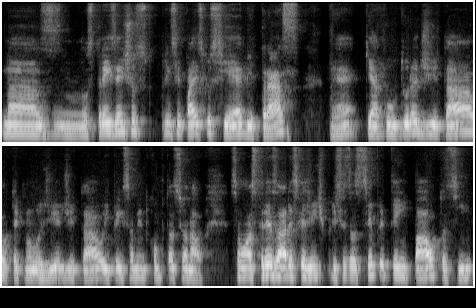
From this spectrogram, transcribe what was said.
nas, nos três eixos principais que o CIEB traz, né, que é a cultura digital, tecnologia digital e pensamento computacional. São as três áreas que a gente precisa sempre ter em pauta, assim,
